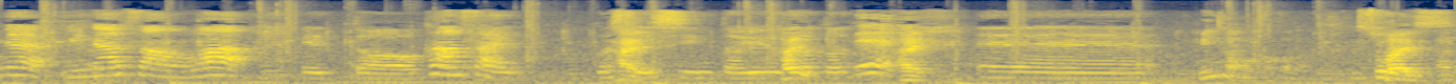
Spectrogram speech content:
ね、皆さんは、えっと、関西ご出身ということで、はい。はい。えみんな大阪だそうです。ー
